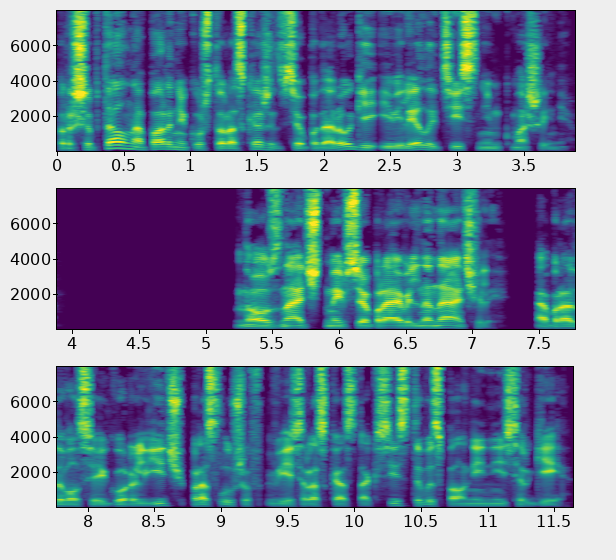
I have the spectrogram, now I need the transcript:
прошептал напарнику, что расскажет все по дороге и велел идти с ним к машине. «Ну, значит, мы все правильно начали», — обрадовался Егор Ильич, прослушав весь рассказ таксиста в исполнении Сергея.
